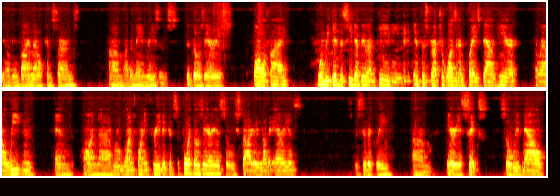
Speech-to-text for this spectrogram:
you know, the environmental concerns um, are the main reasons that those areas qualify. When we did the CWMP, the infrastructure wasn't in place down here around Wheaton and on uh, Route 123 that could support those areas. So we started in other areas, specifically um, Area 6. So we've now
